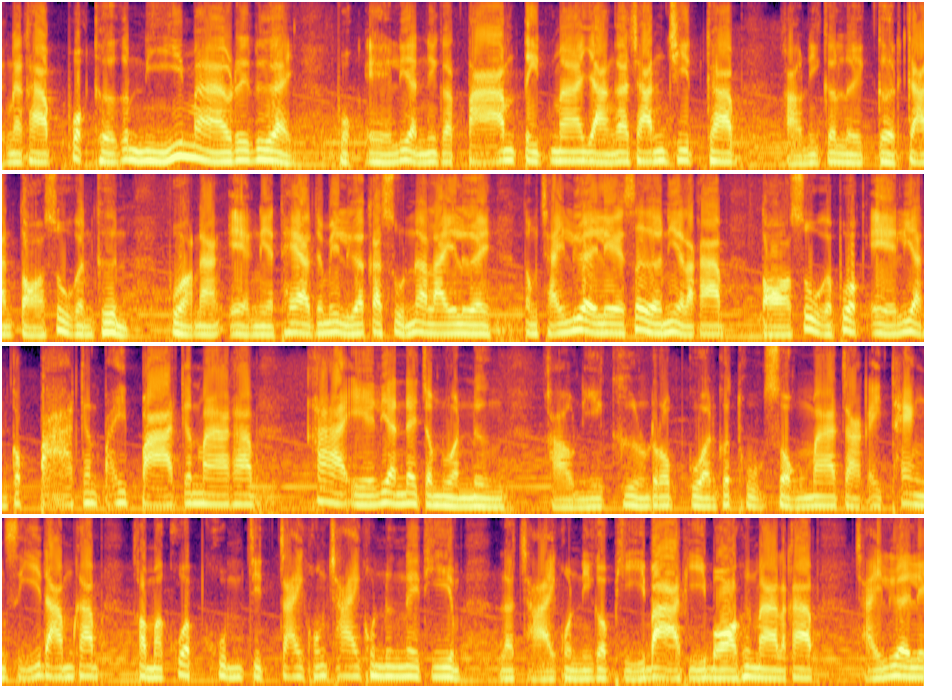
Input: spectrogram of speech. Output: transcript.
กนะครับ พวกเธอก็หนีมาเรื่อยๆ พวกเอเลี่ยนนี่ก็ตามติดมาอย่างกระชั้นชิดครับคราวนี้ก็เลยเกิดการต่อสู้กันขึ้น พวกนางเอกเนี่ยแทบจะไม่เหลือกระสุนอะไรเลย ต้องใช้เลื่อยเลเซอร์นี่แหละครับ ต่อสู้กับพวกเอเลี่ยนก็ปาดกันไปปาดกันมาครับ ฆ่าเอเลี่ยนได้จำนวนหนึ่งคราวนี้คืนรบกวนก็ถูกส่งมาจากไอ้แท่งสีดำครับ เข้ามาควบคุมจิตใจของชายคนหนึ่งในทีม และชายคนนี้ก็ผีบ้าผีบอขึ้นมาแล้วครับ ใช้เลื่อยเล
